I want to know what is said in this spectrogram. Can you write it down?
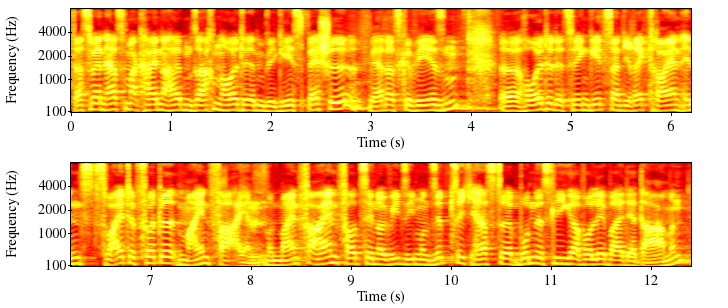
Das wären erstmal keine halben Sachen heute im WG-Special, wäre das gewesen. Äh, heute, deswegen geht es dann direkt rein ins zweite Viertel, mein Verein. Und mein Verein, VC Neuwied 77, erste Bundesliga-Volleyball der Damen.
